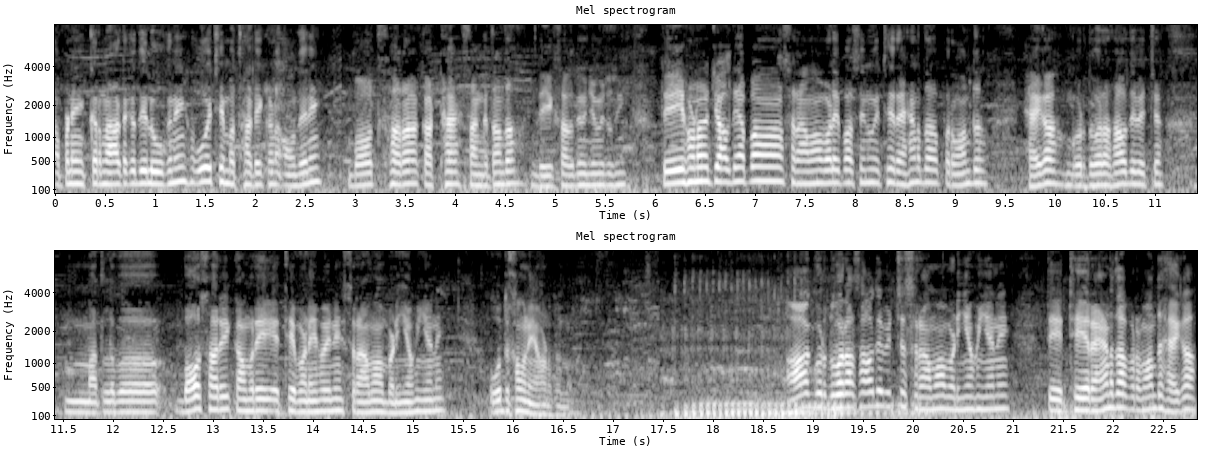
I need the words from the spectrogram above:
ਆਪਣੇ ਕਰਨਾਟਕ ਦੇ ਲੋਕ ਨੇ, ਉਹ ਇੱਥੇ ਮੱਥਾ ਟੇਕਣ ਆਉਂਦੇ ਨੇ। ਬਹੁਤ ਸਾਰਾ ਇਕੱਠ ਹੈ ਸੰਗਤਾਂ ਦਾ, ਦੇਖ ਸਕਦੇ ਹੋ ਜਿਵੇਂ ਤੁਸੀਂ। ਤੇ ਹੁਣ ਚੱਲਦੇ ਆਪਾਂ ਸਰਾਵਾਂ ਵਾਲੇ ਪਾਸੇ ਨੂੰ, ਇੱਥੇ ਰਹਿਣ ਦਾ ਪ੍ਰਬੰਧ ਹੈਗਾ ਗੁਰਦੁਆਰਾ ਸਾਹਿਬ ਦੇ ਵਿੱਚ। ਮਤਲਬ ਬਹੁਤ ਸਾਰੇ ਕਮਰੇ ਇੱਥੇ ਬਣੇ ਹੋਏ ਨੇ, ਸਰਾਵਾਂ ਬਣੀਆਂ ਹੋਈਆਂ ਨੇ। ਉਹ ਦਿਖਾਉਣੇ ਆ ਹੁਣ ਤੁਹਾਨੂੰ। ਆ ਗੁਰਦੁਆਰਾ ਸਾਹਿਬ ਦੇ ਵਿੱਚ ਸਰਾਵਾਂ ਬਣੀਆਂ ਹੋਈਆਂ ਨੇ ਤੇ ਇੱਥੇ ਰਹਿਣ ਦਾ ਪ੍ਰਬੰਧ ਹੈਗਾ।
